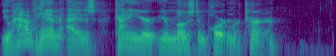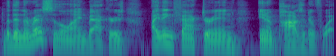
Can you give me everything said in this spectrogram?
you have him as kind of your, your most important returner. But then the rest of the linebackers, I think, factor in in a positive way.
